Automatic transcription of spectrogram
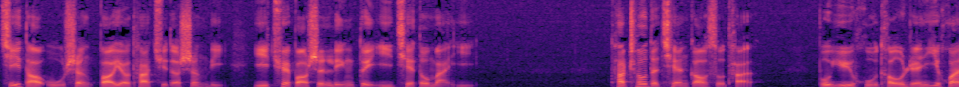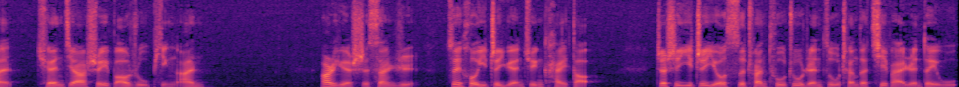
祈祷武圣保佑他取得胜利，以确保神灵对一切都满意。他抽的签告诉他：“不遇虎头人医患，全家水保汝平安。”二月十三日，最后一支援军开道。这是一支由四川土著人组成的七百人队伍，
